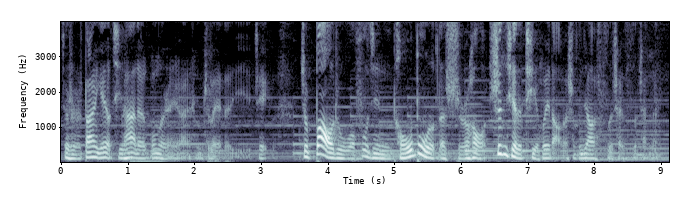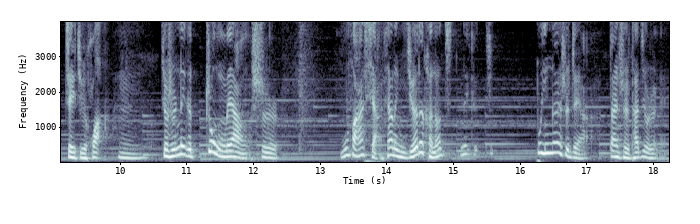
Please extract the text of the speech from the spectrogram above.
就是当然也有其他的工作人员什么之类的，以这个就抱住我父亲头部的时候，深切的体会到了什么叫死沉死沉的这句话，嗯就是那个重量是无法想象的。你觉得可能那个就不应该是这样，但是它就是那样。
